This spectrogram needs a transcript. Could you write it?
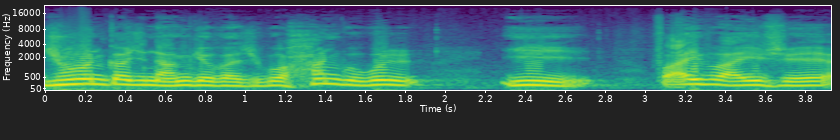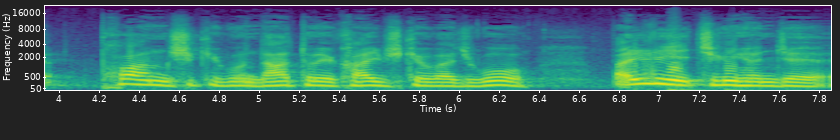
유언까지 남겨가지고 한국을 이 파이브 아이즈에 포함시키고 나토에 가입시켜가지고 빨리 지금 현재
